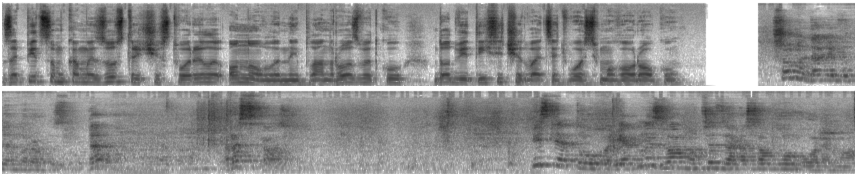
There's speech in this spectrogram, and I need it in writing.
За підсумками зустрічі створили оновлений план розвитку до 2028 року. Що ми далі будемо робити? Так? Після того, як ми з вами це зараз обговоримо,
